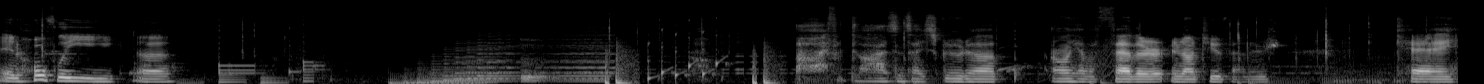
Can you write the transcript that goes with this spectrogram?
and hopefully, uh, oh, I forgot since I screwed up. I only have a feather and not two feathers. Okay.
